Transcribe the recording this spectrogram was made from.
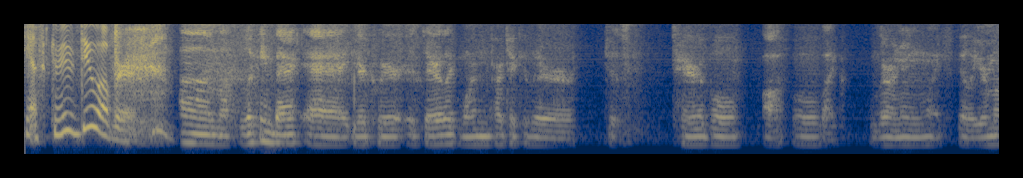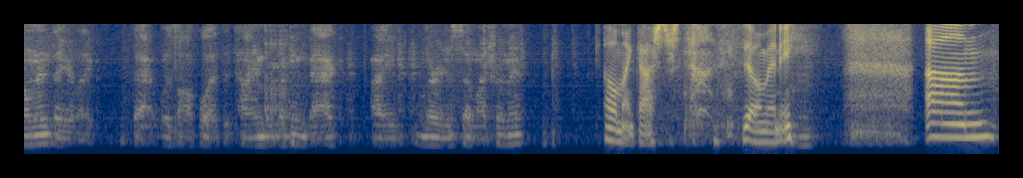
yes, can we do over? Um, looking back at your career, is there like one particular just terrible, awful, like learning, like failure moment that you're like, that was awful at the time, but looking back, I learned so much from it. Oh my gosh, there's so, so many. Um,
